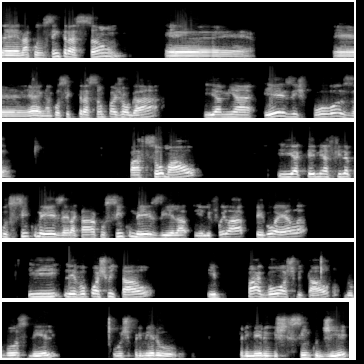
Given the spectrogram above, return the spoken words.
é, na concentração, é, é, é na concentração para jogar, e a minha ex-esposa passou mal e ia ter minha filha com cinco meses. Ela estava com cinco meses e ela, ele foi lá, pegou ela e levou para o hospital e pagou o hospital do bolso dele os primeiros primeiros cinco dias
